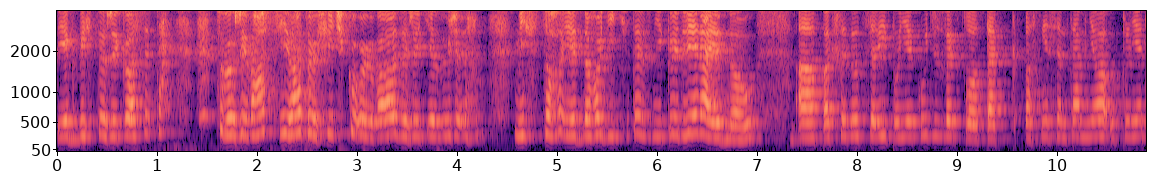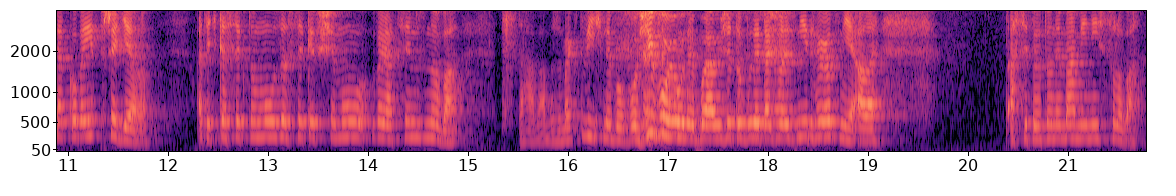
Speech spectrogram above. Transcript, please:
jak bych to řekla, se ta tvořivá síla trošičku urvala ze řetězu, že nám místo jednoho dítěte vznikly dvě na jednou a pak se to celý poněkud zvrtlo, tak vlastně jsem tam měla úplně takový předěl. A teďka se k tomu zase ke všemu vracím znova. Vstávám z mrtvých nebo oživuju, nebo já vím, že to bude takhle znít hrozně, ale asi proto nemám jiný slova.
